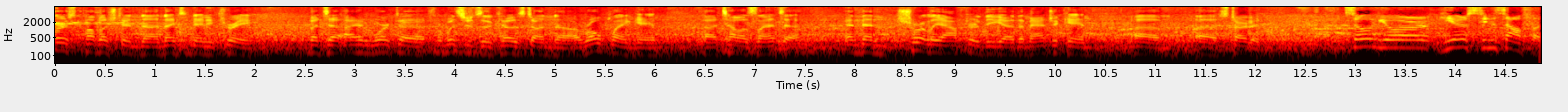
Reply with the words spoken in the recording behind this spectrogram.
first published in uh, 1993, but uh, I had worked uh, for Wizards of the Coast on uh, a role-playing game, uh, Talislanta, and then shortly after the uh, the Magic game um, uh, started. So you're here since Alpha,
